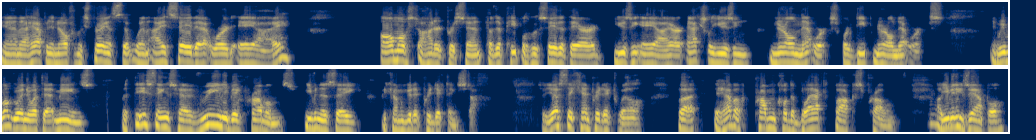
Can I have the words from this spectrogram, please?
And I happen to know from experience that when I say that word AI, almost 100% of the people who say that they are using AI are actually using neural networks or deep neural networks. And we won't go into what that means, but these things have really big problems, even as they become good at predicting stuff. So, yes, they can predict well, but they have a problem called the black box problem. Mm-hmm. I'll give you an example.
